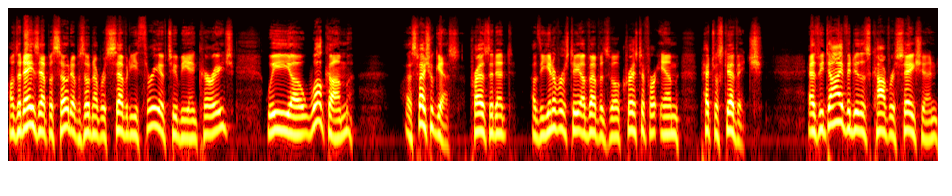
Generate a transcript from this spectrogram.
On today's episode, episode number 73 of To Be Encouraged, we uh, welcome a special guest, President of the University of Evansville, Christopher M. Pietruszkiewicz. As we dive into this conversation,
